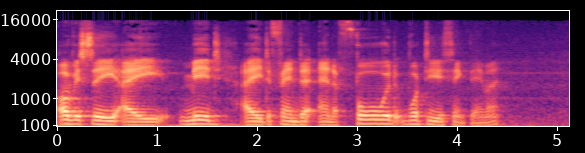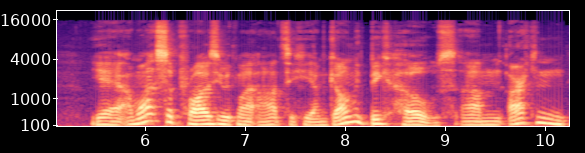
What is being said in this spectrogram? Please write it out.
Obviously, a mid, a defender, and a forward. What do you think there, mate? Yeah, I might surprise you with my answer here. I'm going with Big Hurls. Um, I reckon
